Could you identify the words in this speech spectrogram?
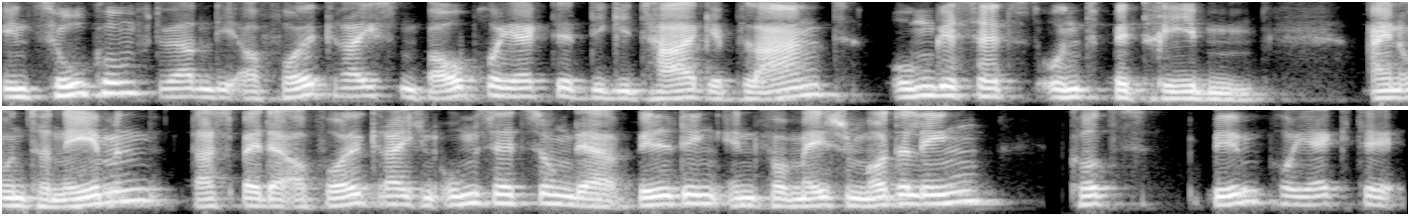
In Zukunft werden die erfolgreichsten Bauprojekte digital geplant, umgesetzt und betrieben. Ein Unternehmen, das bei der erfolgreichen Umsetzung der Building Information Modeling, kurz BIM-Projekte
